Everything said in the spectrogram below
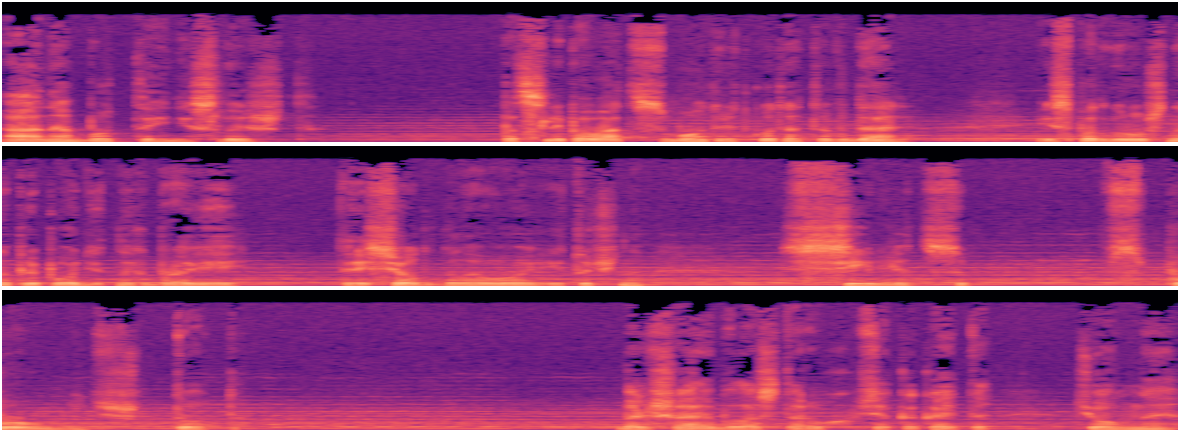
А она будто и не слышит. Подслеповато смотрит куда-то вдаль, из-под грустно приподнятых бровей, трясет головой и точно силится вспомнить что-то. Большая была старуха, вся какая-то темная.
